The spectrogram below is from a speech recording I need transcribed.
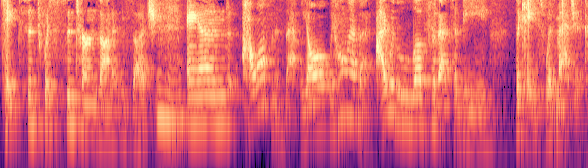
takes and twists and turns on it and such. Mm-hmm. And how awesome is that? We all we all have that. I would love for that to be the case with magic.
